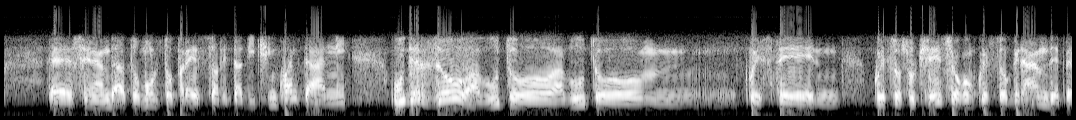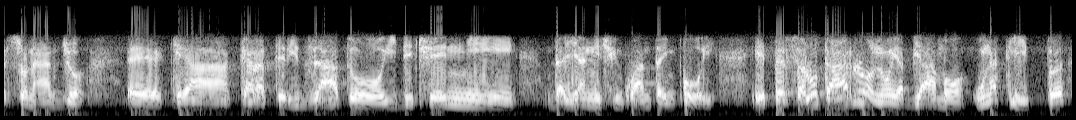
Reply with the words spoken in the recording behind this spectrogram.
eh, se n'è andato molto presto all'età di 50 anni, Uderzo ha avuto, ha avuto mh, queste, questo successo con questo grande personaggio eh, che ha caratterizzato i decenni dagli anni 50 in poi. E per salutarlo noi abbiamo una clip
